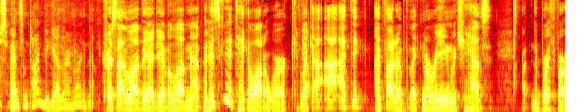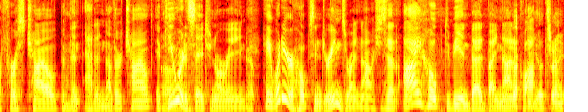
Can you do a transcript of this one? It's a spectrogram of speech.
spend some time together and learning that. Chris, I love the idea of a love map, but it's going to take a lot of work. Like I, I think I thought of like Noreen when she has uh, the birth of our first child, but then add another child. If you were to say to Noreen, "Hey, what are your hopes and dreams right now?" She said, "I hope to be in bed by nine o'clock." That's right.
